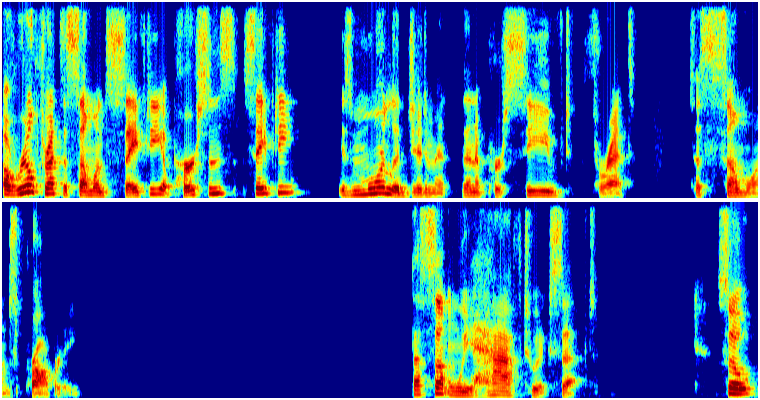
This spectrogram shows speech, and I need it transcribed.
A real threat to someone's safety, a person's safety, is more legitimate than a perceived threat to someone's property. That's something we have to accept. So,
